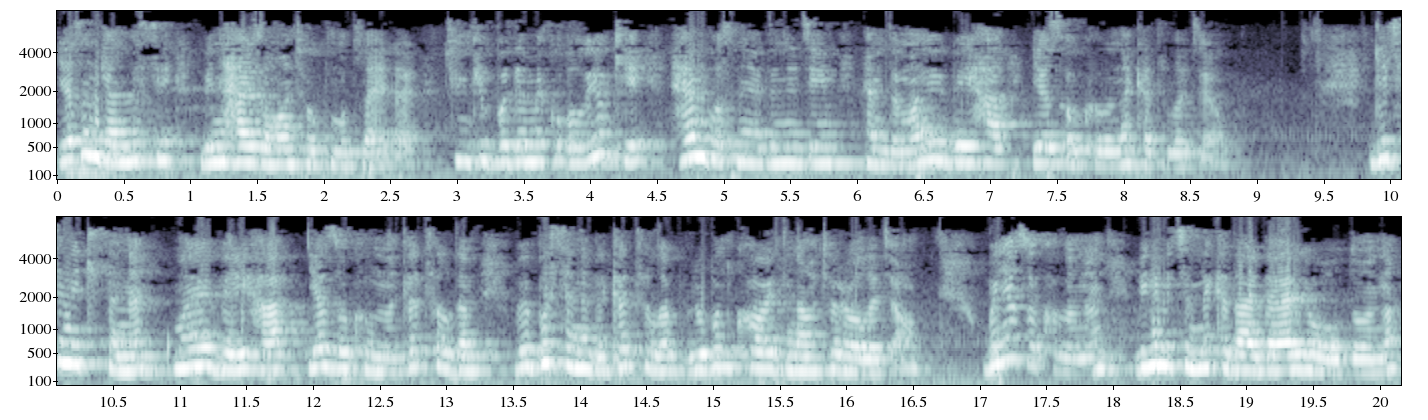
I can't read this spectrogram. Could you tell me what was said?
Yazın gelmesi beni her zaman çok mutlu eder. Çünkü bu demek oluyor ki hem Bosna'ya döneceğim hem de Mayu Beyha yaz okuluna katılacağım. Geçen iki sene Maya Beyha yaz okuluna katıldım ve bu sene de katılıp grubun koordinatörü olacağım. Bu yaz okulunun benim için ne kadar değerli olduğunu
